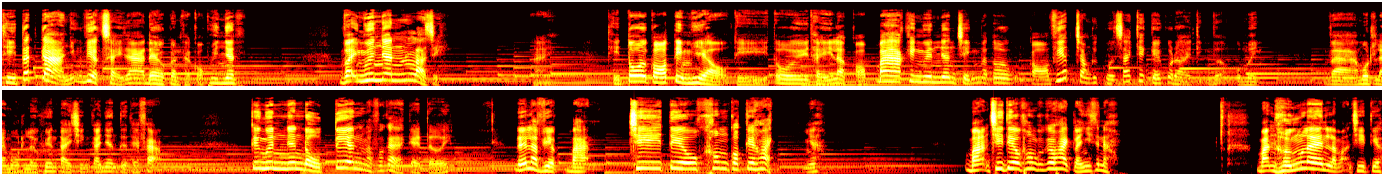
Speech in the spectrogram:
thì tất cả những việc xảy ra đều cần phải có nguyên nhân. Vậy nguyên nhân là gì? Thì tôi có tìm hiểu thì tôi thấy là có ba cái nguyên nhân chính và tôi cũng có viết trong cái cuốn sách thiết kế cuộc đời thịnh vượng của mình. Và một là một lời khuyên tài chính cá nhân từ thái phạm. Cái nguyên nhân đầu tiên mà có thể kể tới đấy là việc bạn chi tiêu không có kế hoạch nhé bạn chi tiêu không có kế hoạch là như thế nào? Bạn hứng lên là bạn chi tiêu.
